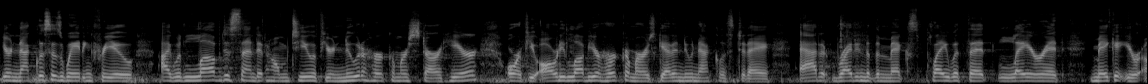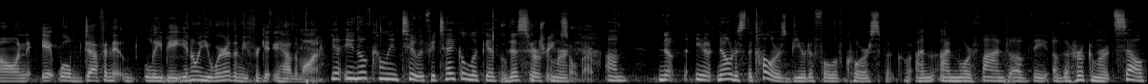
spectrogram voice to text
Your necklace is waiting for you. I would love to send it home to you. If you're new to Herkimer, start here. Or if you already love your Herkimers, get a new necklace today. Add it right into the mix, play with it, layer it, make it your own. It will definitely be, you know, you wear them, you forget you have them on. Yeah, you know, Colleen, too, if you take a look at Oops, this Herkimer, um, no, you know, notice the color is beautiful, of course, but I'm, I'm more fond of the, of the Herkimer itself.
